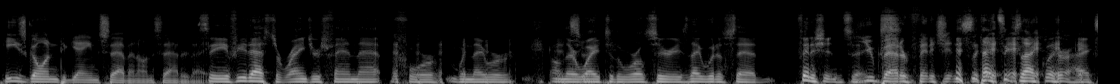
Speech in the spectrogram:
he's going to Game Seven on Saturday. See, if you'd asked a Rangers fan that before when they were on their way right. to the World Series, they would have said, "Finish it in six. You better finish it in six. That's exactly right.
